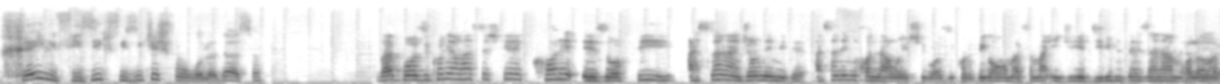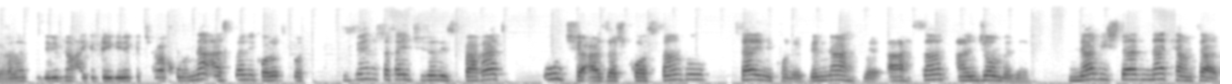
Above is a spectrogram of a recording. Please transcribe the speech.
خیلی فیزیک فیزیکش فوق العاده اصلا و بازیکنی هم هستش که کار اضافی اصلا انجام نمیده. اصلا نمی‌خواد نمایشی بازی کنه. بگه آقا مثلا من اینجا یه دریبل بزنم حالا. مثلا دریبلم اگه بگیره که چقدر خوبه. نه اصلا این کارا تو ذهنش اصلا این چیزا نیست. فقط اون چه ازش خواستن رو سعی می‌کنه به نحو احسن انجام بده. نه بیشتر نه کمتر.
